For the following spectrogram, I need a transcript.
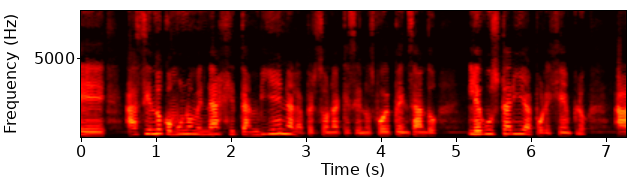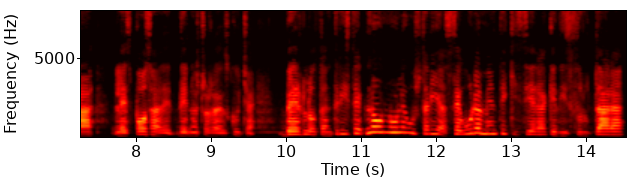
eh, haciendo como un homenaje también a la persona que se nos fue pensando. ¿Le gustaría, por ejemplo, a la esposa de, de nuestro radioescucha verlo tan triste? No, no le gustaría. Seguramente quisiera que disfrutara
